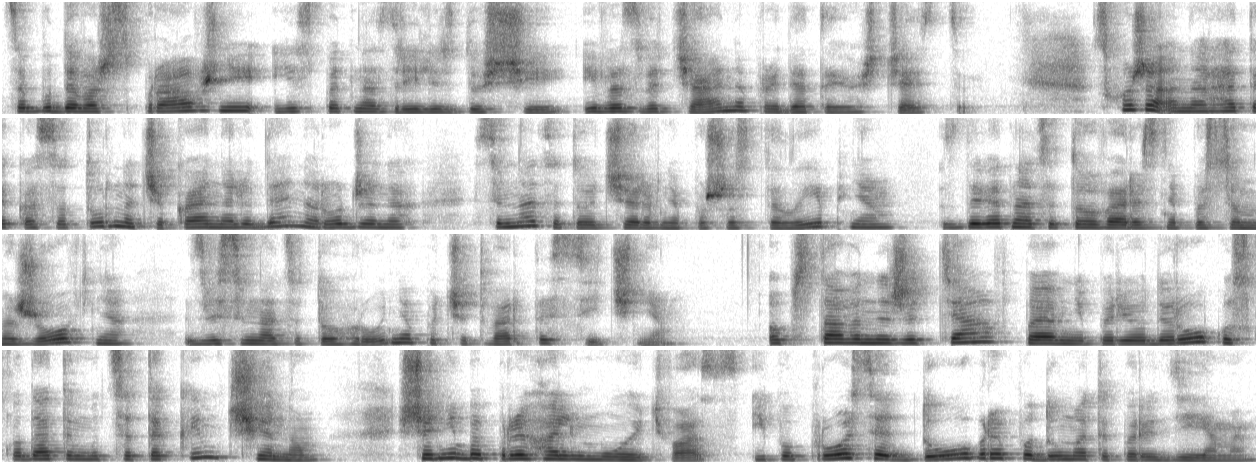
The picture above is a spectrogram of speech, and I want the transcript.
Це буде ваш справжній іспит на зрілість душі, і ви, звичайно, пройдете його з честю. Схожа енергетика Сатурна чекає на людей, народжених з 17 червня по 6 липня, з 19 вересня по 7 жовтня, з 18 грудня по 4 січня. Обставини життя в певні періоди року складатимуться таким чином, що ніби пригальмують вас і попросять добре подумати перед діями.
